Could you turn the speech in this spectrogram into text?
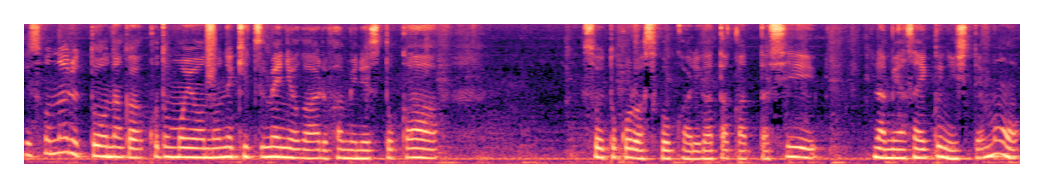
でそうなるとなんか子供用のねキッズメニューがあるファミレスとかそういうところはすごくありがたかったしラーメン屋さん行くにしても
